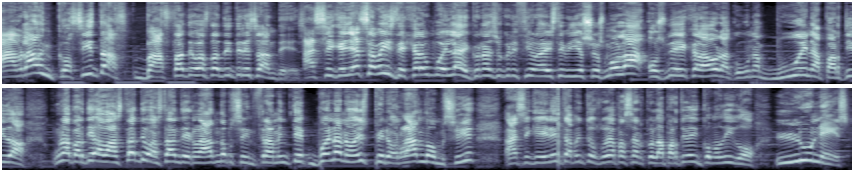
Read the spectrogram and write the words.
habrán cositas bastante, bastante interesantes. Así que ya sabéis, dejar un buen like, una suscripción a este vídeo si os mola. Os voy a dejar ahora con una buena partida Una partida bastante, bastante random Sinceramente, buena no es, pero random, ¿sí? Así que directamente os voy a pasar con la partida Y como digo, lunes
